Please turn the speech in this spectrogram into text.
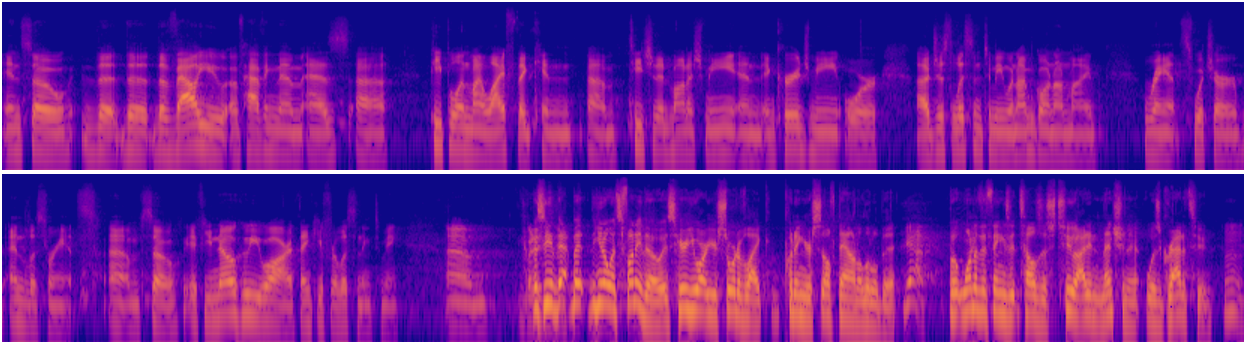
And so the the the value of having them as uh, people in my life that can um, teach and admonish me and encourage me, or uh, just listen to me when I'm going on my rants, which are endless rants. Um, so if you know who you are, thank you for listening to me. Um, but, but see that, but you know what's funny though is here you are, you're sort of like putting yourself down a little bit. Yeah. But one of the things it tells us too, I didn't mention it, was gratitude. Mm.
